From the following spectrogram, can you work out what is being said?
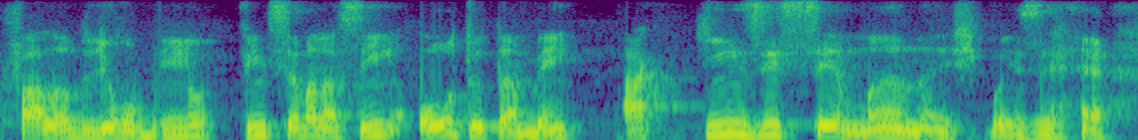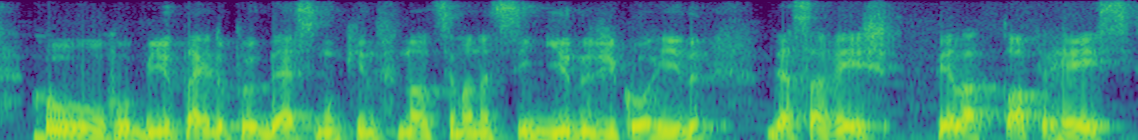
falando de Rubinho, fim de semana sim, outro também há 15 semanas. Pois é, o Rubinho está indo para o 15 final de semana seguido de corrida, dessa vez pela Top Race,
